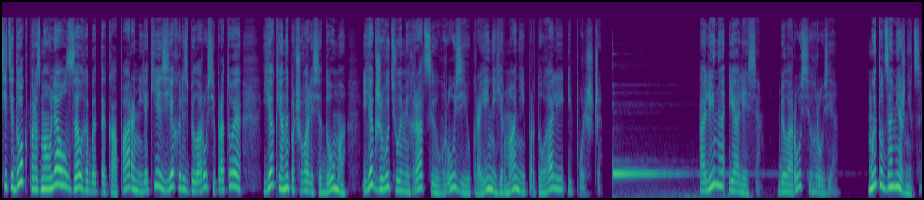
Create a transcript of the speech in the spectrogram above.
Сітідок паразмаўляў з ЛГБТК парамі, якія з'ехалі з Беларусі пра тое, як яны пачуваліся дома і як жывуць у эміграцыі ў Грузіі, краіне Геррманіі, Партугаліі і Польшчы. Аліна і Алеся, Беларусь, Грузія. Мы тут замежніцы.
